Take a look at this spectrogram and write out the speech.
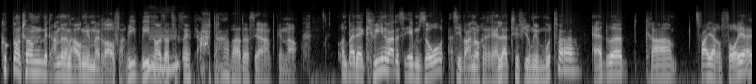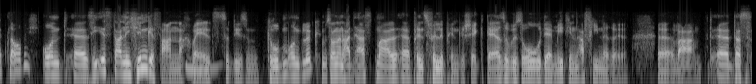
guckt man schon mit anderen Augen immer drauf. Wie, wie mhm. 1966? Ach, da war das ja, genau. Und bei der Queen war das eben so, sie war noch relativ junge Mutter. Edward kam zwei Jahre vorher, glaube ich. Und äh, sie ist da nicht hingefahren nach mhm. Wales zu diesem Grubenunglück, sondern hat erstmal äh, Prinz Philipp hingeschickt, der sowieso der medienaffinere äh, war. Äh, das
